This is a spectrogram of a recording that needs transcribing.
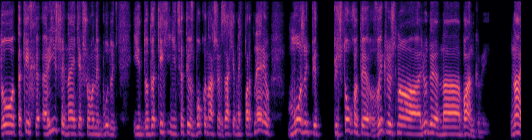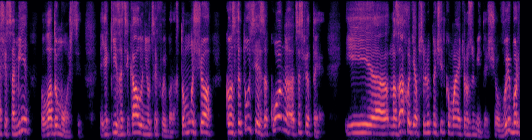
до таких рішень, навіть якщо вони будуть, і до таких ініціатив з боку наших західних партнерів, можуть під, підштовхувати виключно люди на банковій, наші самі владоможці, які зацікавлені у цих виборах, тому що конституція і закон е, це святе, і е, на заході абсолютно чітко мають розуміти, що вибор,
